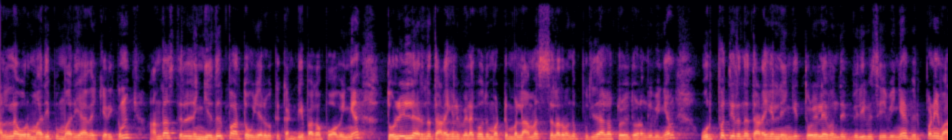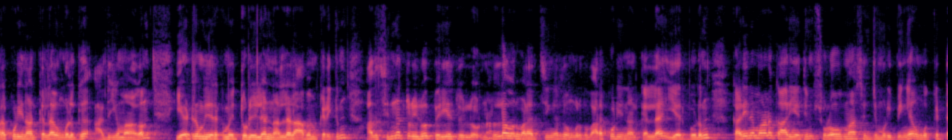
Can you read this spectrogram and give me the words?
நல்ல ஒரு மதிப்பு மரியாதை கிடைக்கும். அந்தஸ்தில் நீங்கள் எதிர்பார்த்த உயர்வுக்கு வாய்ப்புக்கு கண்டிப்பாக போவீங்க. தொழிலில் இருந்து தடைகள் விலகுவது மட்டும் இல்லாமல் சிலர் வந்து புதிதாக தொழில் தொடங்குவீங்க. உற்பத்தியிலிருந்து தடைகள் நீங்கி தொழிலை வந்து விரிவு செய்வீங்க. விற்பனை வரக்கூடிய நாட்களில் உங்களுக்கு அதிகமாகும். ஏற்றுமதி இறக்குமதி தொழிலில் நல்ல லாபம் கிடைக்கும். அது சின்ன தொழிலோ பெரிய தொழிலோ நல்ல ஒரு வளர்ச்சிங்கிறது உங்களுக்கு வரக்கூடிய நாட்களில் ஏற்படும். கடினமான காரியத்தையும் சுலபமாக செஞ்சு முடிப்பீங்க. உங்கள் கிட்ட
